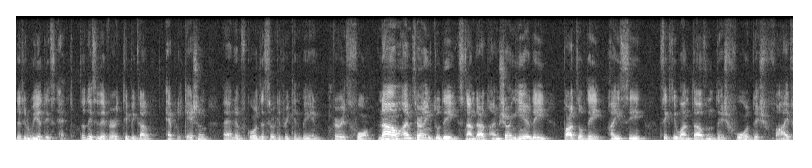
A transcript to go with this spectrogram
that will be at this end. So this is a very typical application and of course the circuitry can be in various form. Now I'm turning to the standard. I'm showing here the part of the IEC 61000-4-5.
